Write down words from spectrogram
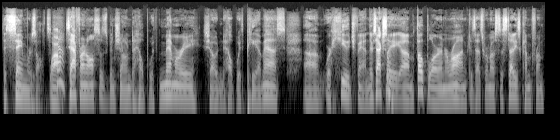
The same results. Wow. Yeah. Saffron also has been shown to help with memory, shown to help with PMS. Um, we're a huge fan. There's actually um, folklore in Iran because that's where most of the studies come from.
